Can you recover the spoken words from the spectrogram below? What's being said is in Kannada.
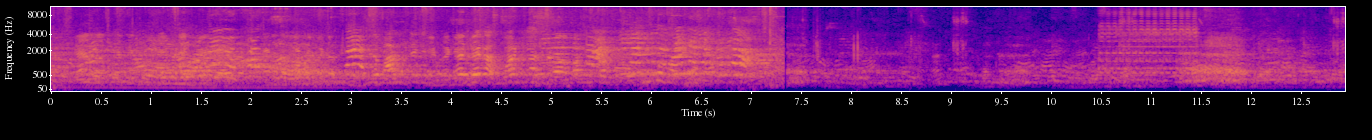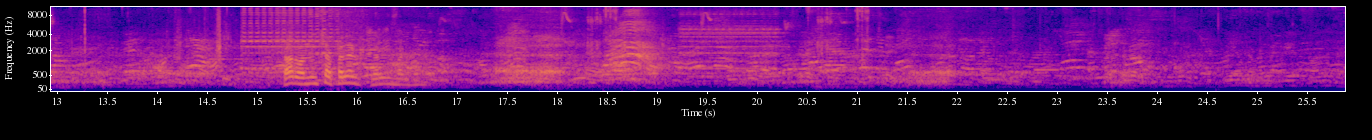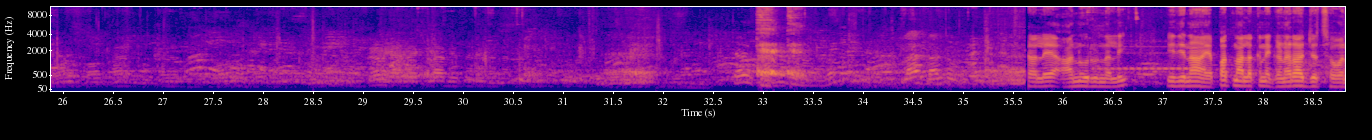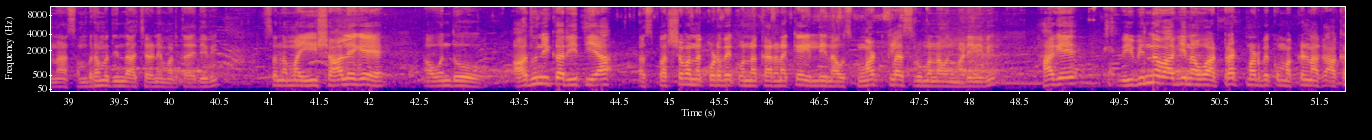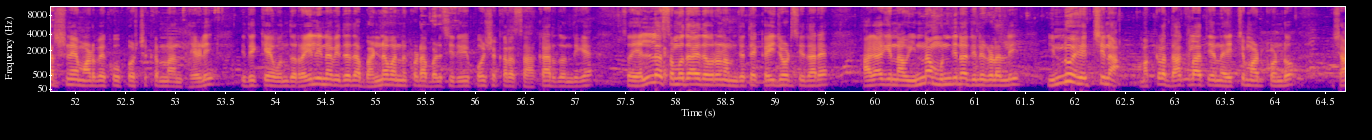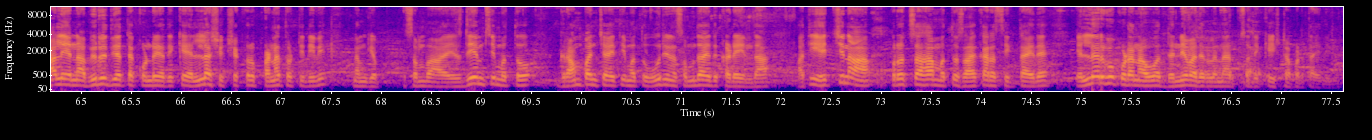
ಸರ್, ಒಂದು ನಿಮಿಷ ಶಾಲೆ ಆನೂರಿನಲ್ಲಿ ಈ ದಿನ ಎಪ್ಪತ್ನಾಲ್ಕನೇ ಗಣರಾಜ್ಯೋತ್ಸವವನ್ನು ಸಂಭ್ರಮದಿಂದ ಆಚರಣೆ ಮಾಡ್ತಾ ಇದ್ದೀವಿ. ಸೊ ನಮ್ಮ ಈ ಶಾಲೆಗೆ ಒಂದು ಆಧುನಿಕ ರೀತಿಯ ಸ್ಪರ್ಶವನ್ನು ಕೊಡಬೇಕು ಅನ್ನೋ ಕಾರಣಕ್ಕೆ ಇಲ್ಲಿ ನಾವು ಸ್ಮಾರ್ಟ್ ಕ್ಲಾಸ್ ರೂಮನ್ನು ಒಂದು ಮಾಡಿದ್ದೀವಿ. ಹಾಗೆ ವಿಭಿನ್ನವಾಗಿ ನಾವು ಅಟ್ರಾಕ್ಟ್ ಮಾಡಬೇಕು, ಮಕ್ಕಳನ್ನ ಆಕರ್ಷಣೆ ಮಾಡಬೇಕು ಪೋಷಕರನ್ನ ಅಂತ ಹೇಳಿ ಇದಕ್ಕೆ ಒಂದು ರೈಲಿನ ವಿಧದ ಬಣ್ಣವನ್ನು ಕೂಡ ಬಳಸಿದ್ದೀವಿ ಪೋಷಕರ ಸಹಕಾರದೊಂದಿಗೆ. ಸೊ ಎಲ್ಲ ಸಮುದಾಯದವರು ನಮ್ಮ ಜೊತೆ ಕೈ ಜೋಡಿಸಿದ್ದಾರೆ. ಹಾಗಾಗಿ ನಾವು ಇನ್ನು ಮುಂದಿನ ದಿನಗಳಲ್ಲಿ ಇನ್ನೂ ಹೆಚ್ಚಿನ ಮಕ್ಕಳ ದಾಖಲಾತಿಯನ್ನು ಹೆಚ್ಚು ಮಾಡಿಕೊಂಡು, ಶಾಲೆಯನ್ನು ಅಭಿವೃದ್ಧಿಯತ್ತ ಅದಕ್ಕೆ ಎಲ್ಲ ಶಿಕ್ಷಕರು ಪಣ ತೊಟ್ಟಿದ್ದೀವಿ. ನಮಗೆ ಸಂಬ ಎಸ್ ಡಿ ಎಂ ಸಿ ಮತ್ತು ಗ್ರಾಮ ಪಂಚಾಯಿತಿ ಮತ್ತು ಊರಿನ ಸಮುದಾಯದ ಕಡೆಯಿಂದ ಅತಿ ಹೆಚ್ಚಿನ ಪ್ರೋತ್ಸಾಹ ಮತ್ತು ಸಹಕಾರ ಸಿಗ್ತಾ ಇದೆ. ಎಲ್ಲರಿಗೂ ಕೂಡ ನಾವು ಧನ್ಯವಾದಗಳನ್ನು ಅರ್ಪಿಸೋದಕ್ಕೆ ಇಷ್ಟಪಡ್ತಾ ಇದ್ದೀವಿ.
